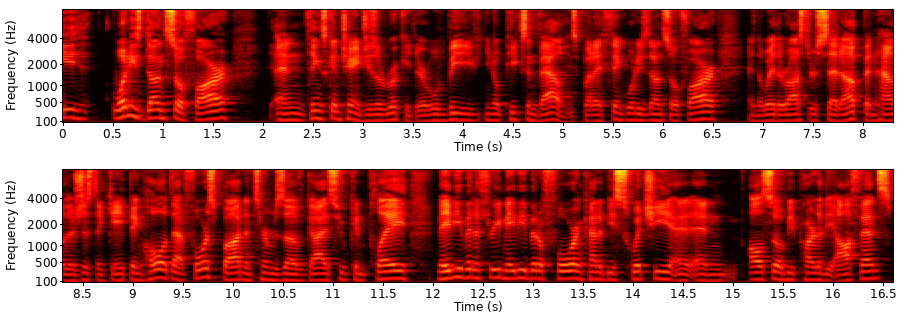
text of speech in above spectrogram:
what he's done so far and things can change. He's a rookie. There will be, you know, peaks and valleys. But I think what he's done so far and the way the roster's set up and how there's just a gaping hole at that four spot in terms of guys who can play maybe a bit of three, maybe a bit of four and kind of be switchy and, and also be part of the offense.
